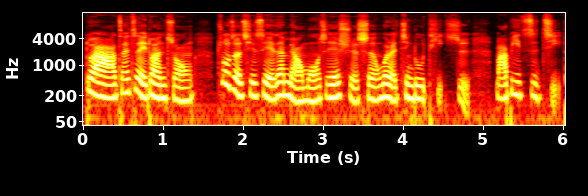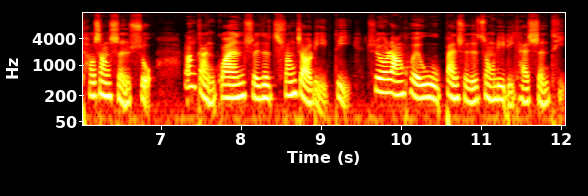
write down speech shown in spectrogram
对啊，在这一段中，作者其实也在描摹这些学生为了进入体制，麻痹自己，套上绳索，让感官随着双脚离地，却又让秽物伴随着重力离开身体，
